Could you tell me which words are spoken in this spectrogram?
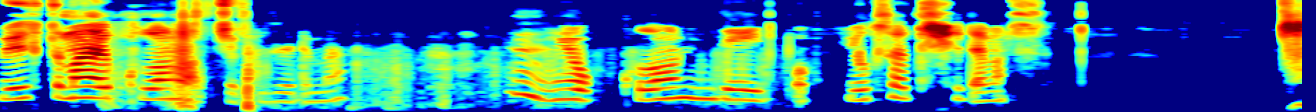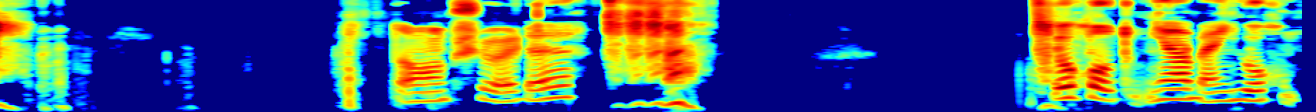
Büyük ihtimalle klon atacak üzerime. Hmm, yok klon değil bu. Yoksa ateş edemez. Tamam şöyle. Yok oldum ya ben yokum.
